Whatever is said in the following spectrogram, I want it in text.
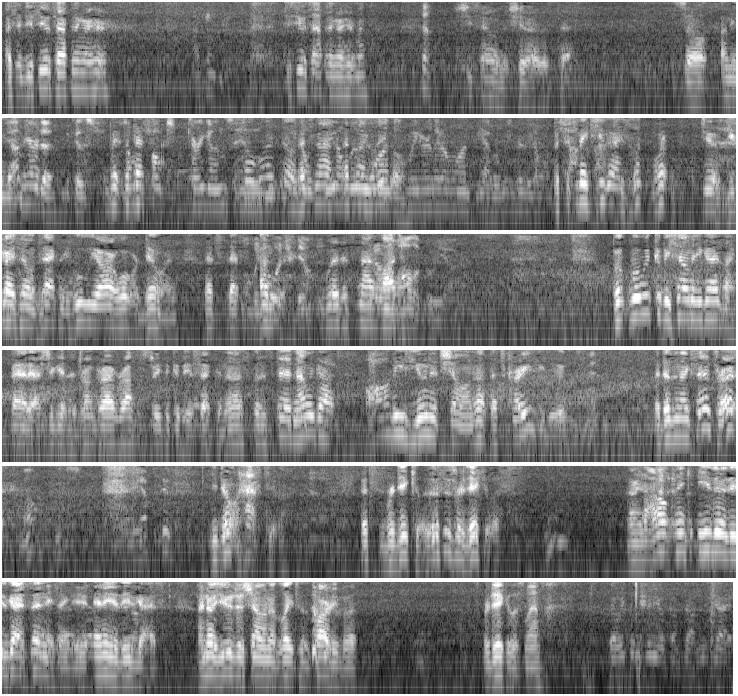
I said, do you see what's happening right here? Do you see what's happening right here, man? She's failing the shit out of this test. So, I mean, Yeah, I'm here to because But- but some folks carry guns. so what, though? we That's don't that's really not want- illegal. We really don't want. Yeah, but we really don't want. but this makes you guys look, what, dude, you guys know exactly who we are, what we're doing. That's, that's, Well, we un- doing. but not logical. all of who we are. But well, we could be filming you guys like badass. You're getting a drunk driver off the street that could be affecting us. But instead, now we got all these units showing up. That's crazy, dude. That doesn't make sense, right? No, it's what we have to do. You don't have to. It's ridiculous. This is ridiculous. I mean, I don't think either of these guys said anything to you, any of these guys. I know you're just showing up late to the party, but ridiculous, man. Yeah, wait till the video comes out. This guy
